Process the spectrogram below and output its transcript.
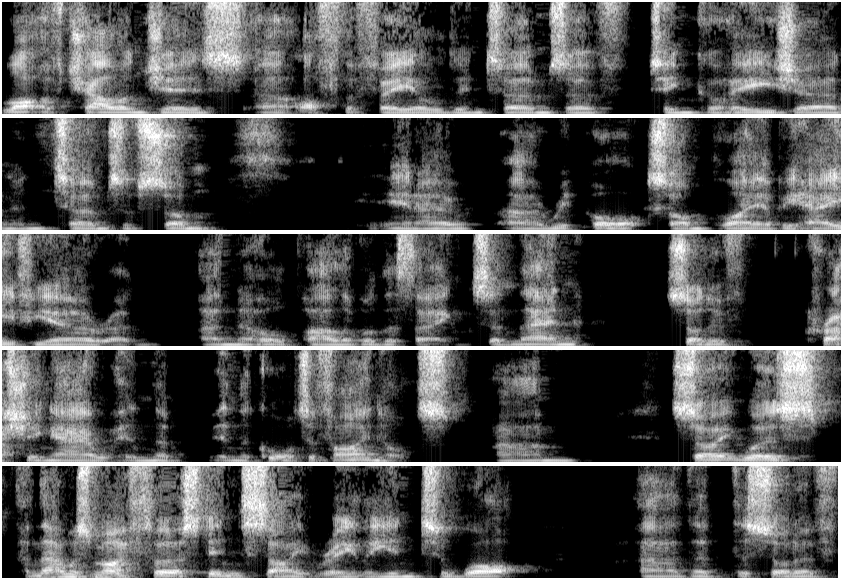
a lot of challenges uh, off the field in terms of team cohesion, in terms of some, you know, uh, reports on player behaviour and and a whole pile of other things, and then sort of crashing out in the in the quarterfinals. Um, so it was, and that was my first insight really into what uh, the, the sort of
